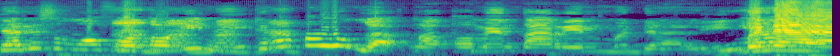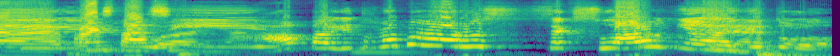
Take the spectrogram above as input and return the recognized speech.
dari semua foto Hmm, hmm, ini, hmm, kenapa lu nggak nggak komentarin medalinya? Bener, prestasi. apa gitu? Kenapa harus seksualnya Bener. gitu loh?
